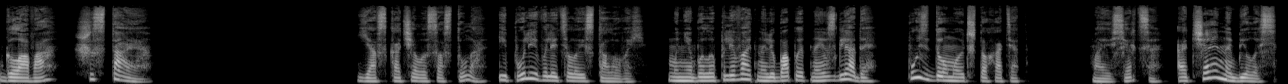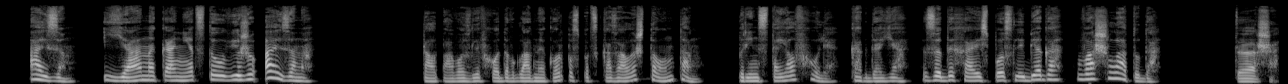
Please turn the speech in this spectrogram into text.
Глава шестая. Я вскочила со стула и пулей вылетела из столовой. Мне было плевать на любопытные взгляды. Пусть думают, что хотят. Мое сердце отчаянно билось. Айзен. Я наконец-то увижу Айзена. Толпа возле входа в главный корпус подсказала, что он там. Принц стоял в холле, когда я, задыхаясь после бега, вошла туда. «Таша».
